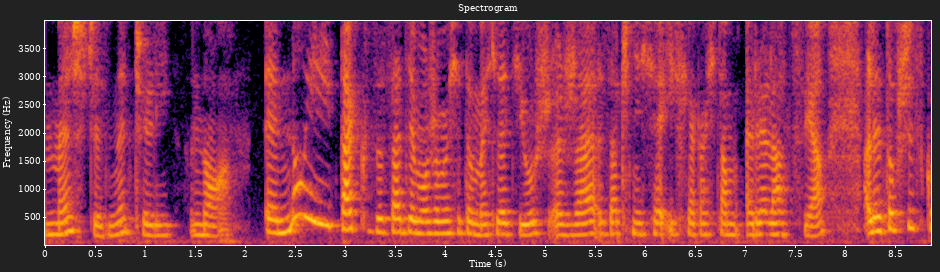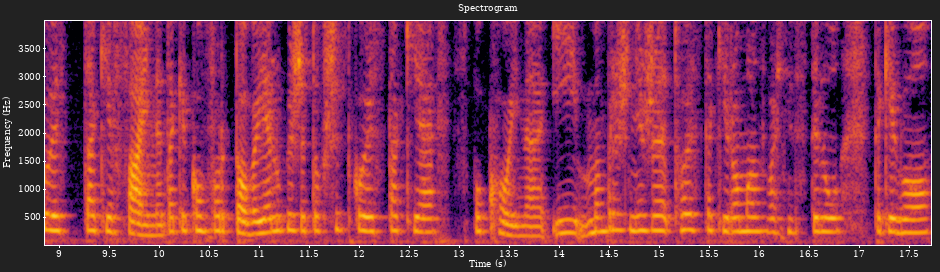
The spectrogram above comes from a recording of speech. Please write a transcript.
mężczyzny, czyli Noa. E, No i tak w zasadzie możemy się domyśleć już, że zacznie się ich jakaś tam relacja, ale to wszystko jest takie fajne, takie komfortowe. Ja lubię, że to wszystko jest takie spokojne i mam wrażenie, że to jest taki romans właśnie w stylu takiego,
